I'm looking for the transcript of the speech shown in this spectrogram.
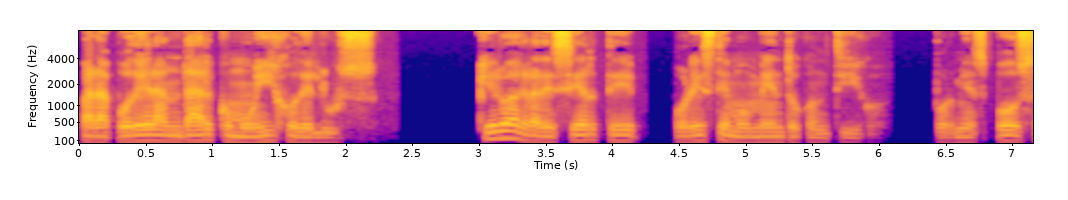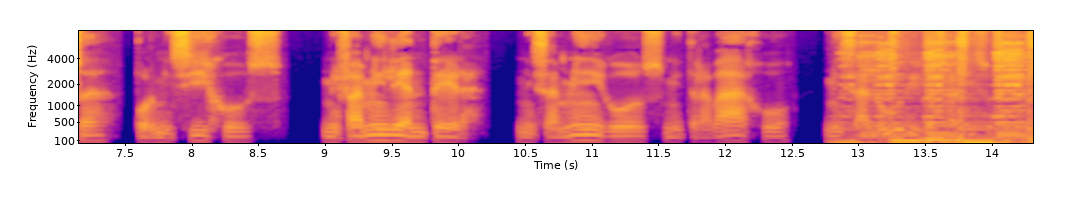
para poder andar como hijo de luz. Quiero agradecerte por este momento contigo, por mi esposa, por mis hijos, mi familia entera, mis amigos, mi trabajo, mi salud y los avisos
